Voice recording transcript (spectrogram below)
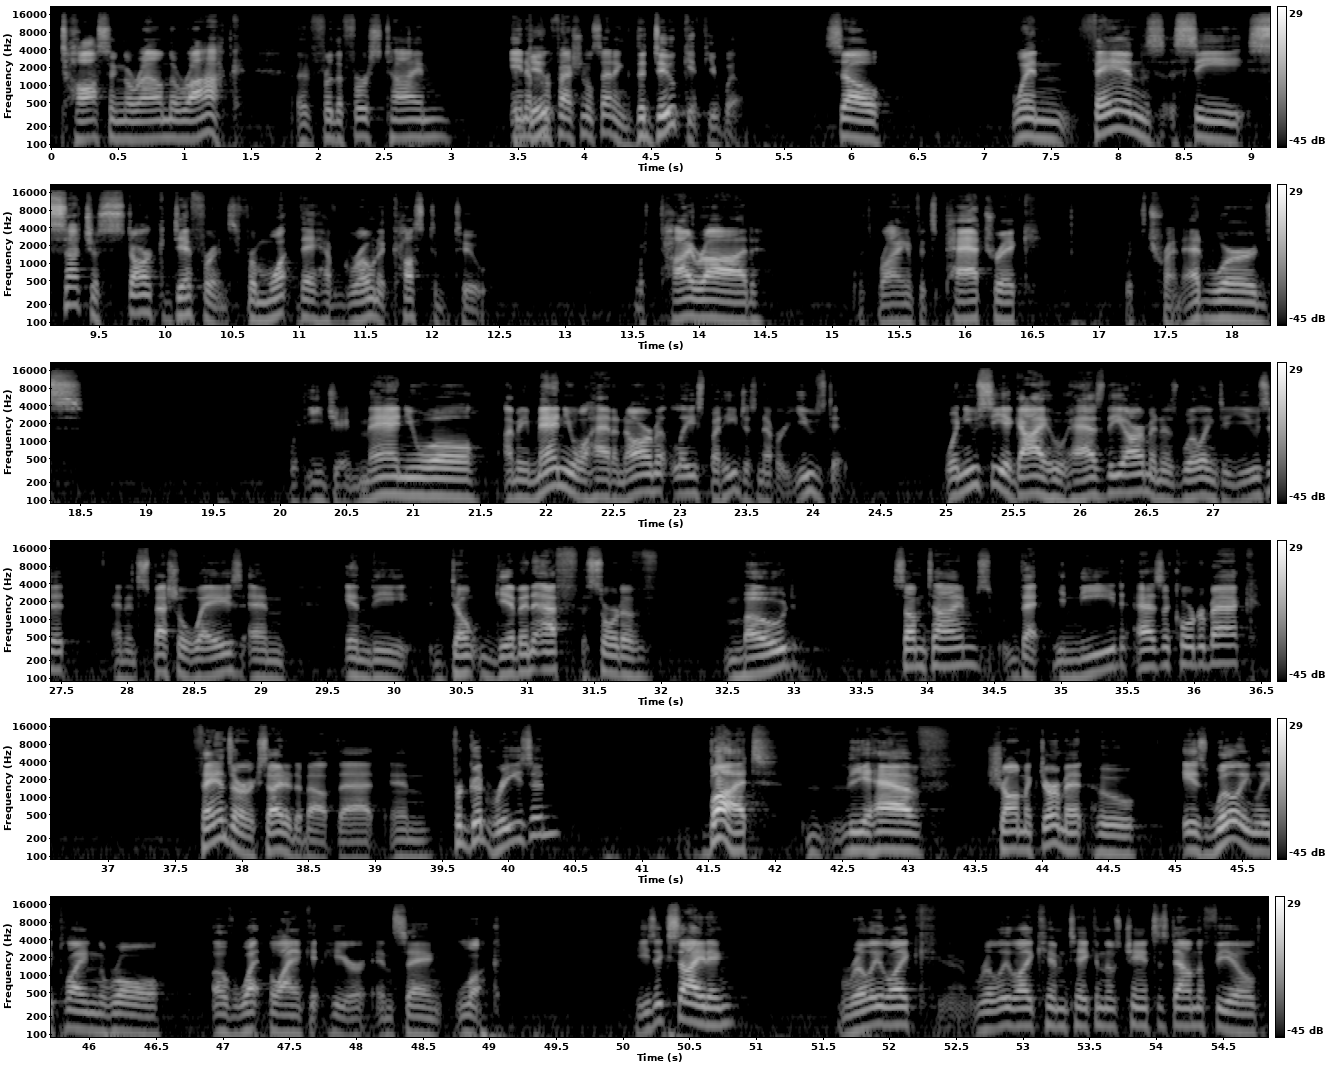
tossing around the rock uh, for the first time in a professional setting, the Duke, if you will. So when fans see such a stark difference from what they have grown accustomed to with Tyrod, with Ryan Fitzpatrick, with Trent Edwards, with EJ Manuel. I mean, Manuel had an arm at least, but he just never used it. When you see a guy who has the arm and is willing to use it, and in special ways, and in the don't give an F sort of mode, sometimes that you need as a quarterback. Fans are excited about that, and for good reason. But you have Sean McDermott, who is willingly playing the role of wet blanket here and saying, "Look, he's exciting. Really like, really like him taking those chances down the field,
